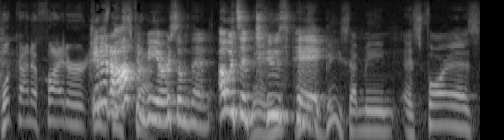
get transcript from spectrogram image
What kind of fighter? Get is it off guy? of me or something. Oh, it's a Man, he's- He's, toothpick. a beast. I mean, as far as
